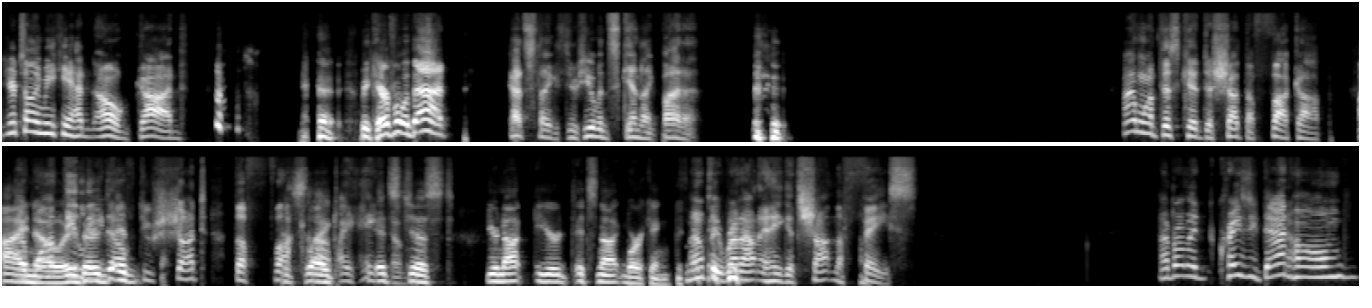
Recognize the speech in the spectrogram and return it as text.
You're telling me he had, oh God, Be careful with that. cuts like through human skin like butter. I want this kid to shut the fuck up. I, know. want the lead it- to shut the fuck it's like up. I hate it's just you're not you're it's not working. I hope they run out and he gets shot in the face. I brought my crazy dad home.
